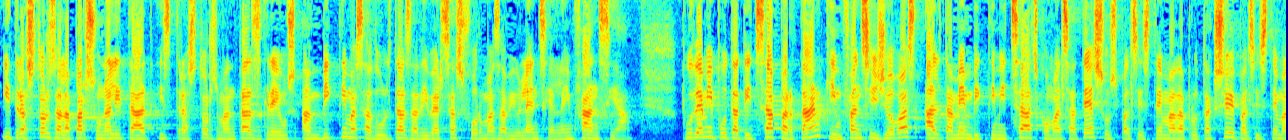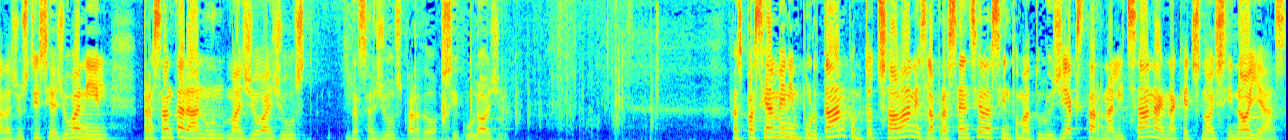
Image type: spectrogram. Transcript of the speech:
i trastorns de la personalitat i trastorns mentals greus en víctimes adultes de diverses formes de violència en la infància. Podem hipotetitzar, per tant, que infants i joves altament victimitzats com els atesos pel sistema de protecció i pel sistema de justícia juvenil presentaran un major ajust, desajust perdó, psicològic. Especialment important, com tots saben, és la presència de sintomatologia externalitzant en aquests nois i noies.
